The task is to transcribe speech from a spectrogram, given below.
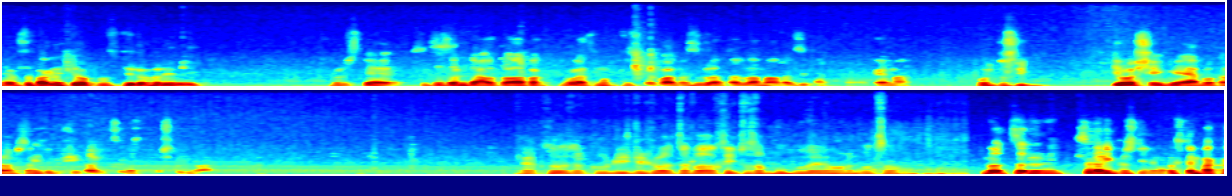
Mě se pak nechtělo pustit do hry, viď? Prostě, sice jsem dal to, ale pak vole jsem mohl přeskakovat mezi letadlama, mezi tankem a furt to svítilo šedě a bylo tam napsaný zrušit, ale nic nespěšný dělat. Jak to, jako když jdeš do letadla, tak to zabuguje, jo, nebo co? No co, celý prostě nemohl jsem pak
